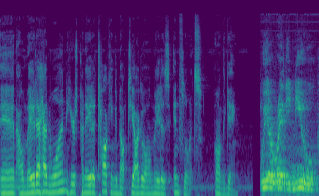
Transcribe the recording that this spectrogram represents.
And Almada had one. Here's Pineda talking about Thiago Almada's influence on the game. We already knew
